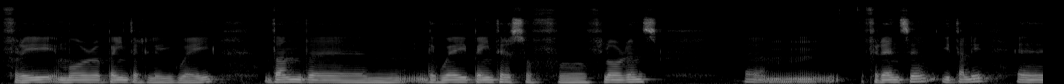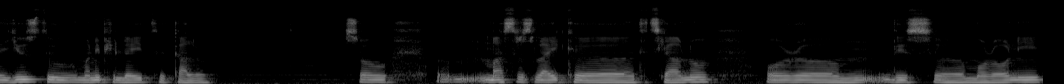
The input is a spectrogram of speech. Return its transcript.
free, more painterly way than the, um, the way painters of uh, Florence, um, Firenze, Italy, uh, used to manipulate color. So, um, masters like uh, Tiziano or um, this uh, Moroni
